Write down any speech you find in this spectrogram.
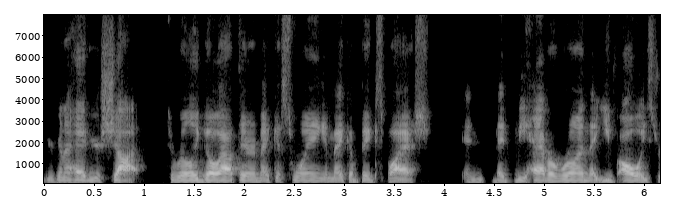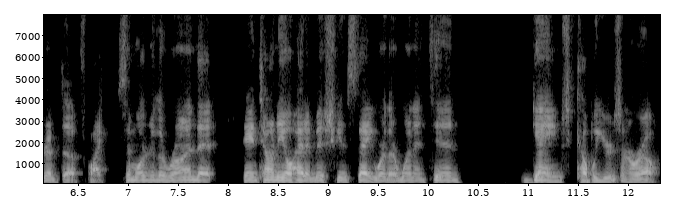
you're gonna have your shot to really go out there and make a swing and make a big splash and maybe have a run that you've always dreamt of, like similar to the run that Dantonio had at Michigan State, where they're winning ten games a couple years in a row.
